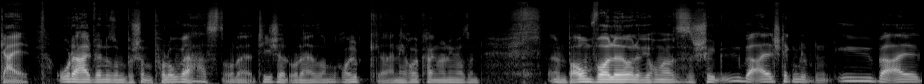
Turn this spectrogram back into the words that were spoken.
Geil. Oder halt, wenn du so einen bestimmten Pullover hast oder T-Shirt oder so ein Roll, äh, nee, Rollkragen noch nicht mal so ein ähm, Baumwolle oder wie auch immer, das ist schön überall stecken bleibt und überall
